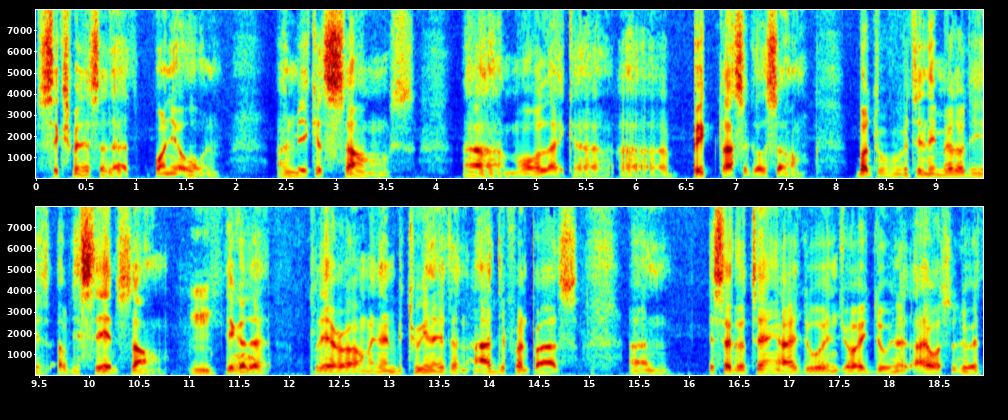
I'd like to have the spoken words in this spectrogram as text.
six minutes of that on your own, and make it songs, uh, more like a, a big classical song, but within the melodies of the same song. Mm. You gotta play around and in between it and add different parts, and it's a good thing. I do enjoy doing it. I also do it.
